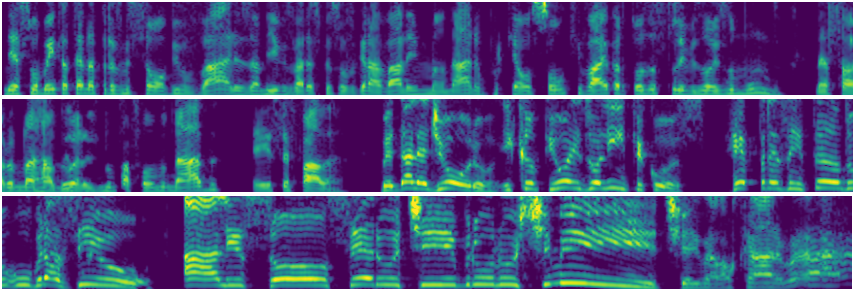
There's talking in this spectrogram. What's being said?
Nesse momento, até na transmissão ao vivo, vários amigos, várias pessoas gravaram e me mandaram, porque é o som que vai para todas as televisões do mundo. Nessa hora o narrador ele não tá falando nada, e aí você fala: medalha de ouro e campeões olímpicos, representando o Brasil, Alisson Ceruti Bruno Schmidt. Aí vai lá o cara. "Ah!"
